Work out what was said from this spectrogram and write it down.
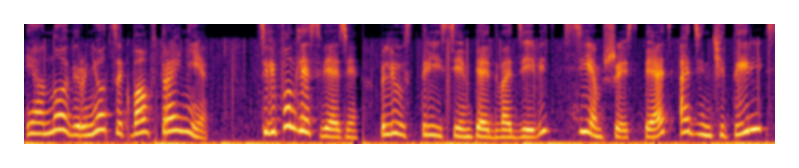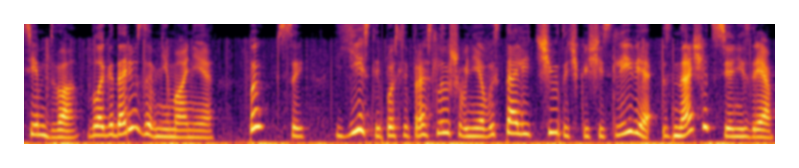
и оно вернется к вам втройне. Телефон для связи плюс 37529 765 1472. Благодарю за внимание. Псы. Если после прослушивания вы стали чуточку счастливее, значит все не зря.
